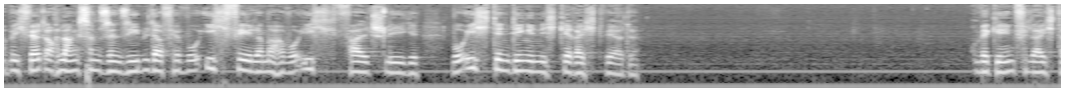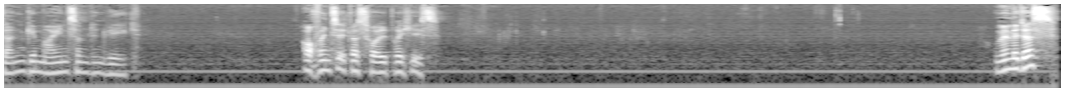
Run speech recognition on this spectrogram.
Aber ich werde auch langsam sensibel dafür, wo ich Fehler mache, wo ich falsch liege, wo ich den Dingen nicht gerecht werde. Und wir gehen vielleicht dann gemeinsam den Weg. Auch wenn es etwas holprig ist. Und wenn wir das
